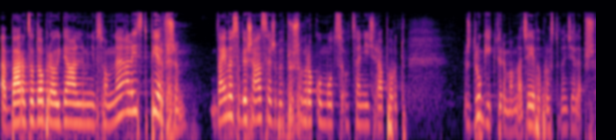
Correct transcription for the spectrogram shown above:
e, bardzo dobry, o idealnym nie wspomnę, ale jest pierwszym. Dajmy sobie szansę, żeby w przyszłym roku móc ocenić raport już drugi, który mam nadzieję po prostu będzie lepszy.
